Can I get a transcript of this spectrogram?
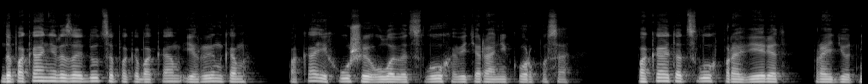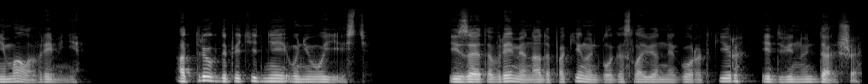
да пока они разойдутся по кабакам и рынкам, пока их уши уловят слух о ветеране корпуса – Пока этот слух проверят, пройдет немало времени. От трех до пяти дней у него есть. И за это время надо покинуть благословенный город Кир и двинуть дальше.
